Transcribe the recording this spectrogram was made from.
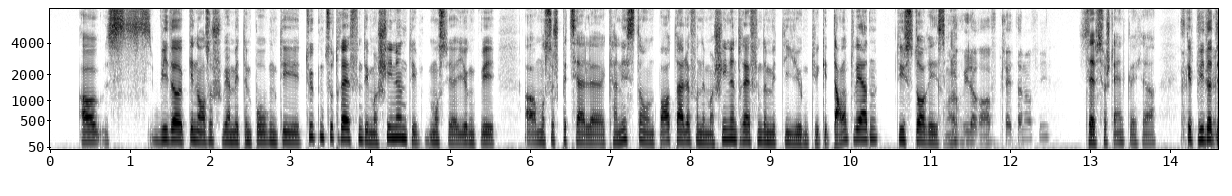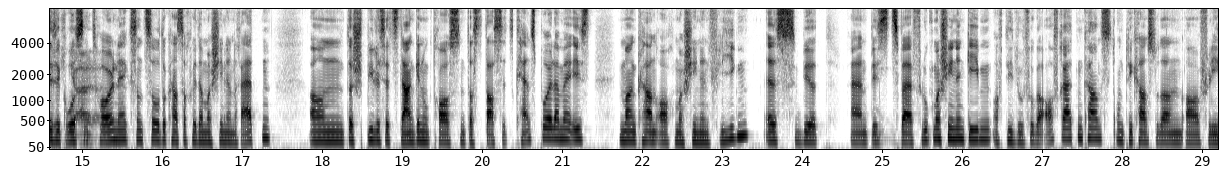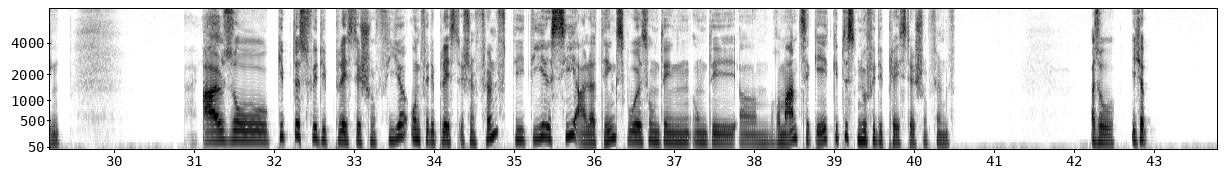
Ist wieder genauso schwer mit dem Bogen die Typen zu treffen, die Maschinen, die musst du ja irgendwie, äh, musst du spezielle Kanister und Bauteile von den Maschinen treffen, damit die irgendwie gedownt werden. Die Story ist Kann man auch wieder raufklettern auf die? Selbstverständlich, ja. Es gibt wieder diese großen geil, Tollnecks und so, du kannst auch wieder Maschinen reiten. Ähm, das Spiel ist jetzt lang genug draußen, dass das jetzt kein Spoiler mehr ist. Man kann auch Maschinen fliegen. Es wird ein bis zwei Flugmaschinen geben, auf die du sogar aufreiten kannst und die kannst du dann äh, fliegen. Also gibt es für die PlayStation 4 und für die PlayStation 5 die DLC allerdings, wo es um, den, um die ähm, Romanze geht, gibt es nur für die PlayStation 5. Also ich habe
